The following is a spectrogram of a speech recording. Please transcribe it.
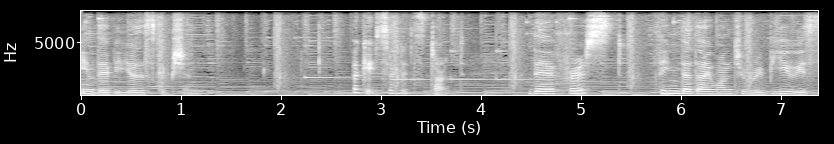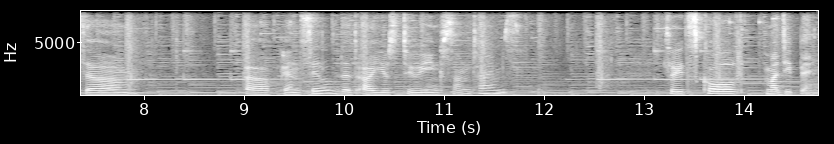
in the video description. Okay, so let's start. The first thing that I want to review is um, a pencil that I use to ink sometimes. So it's called Magipen,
